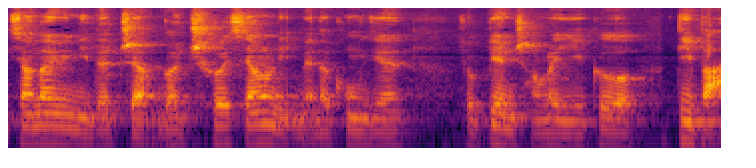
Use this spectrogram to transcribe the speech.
相当于你的整个车厢里面的空间就变成了一个地板，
